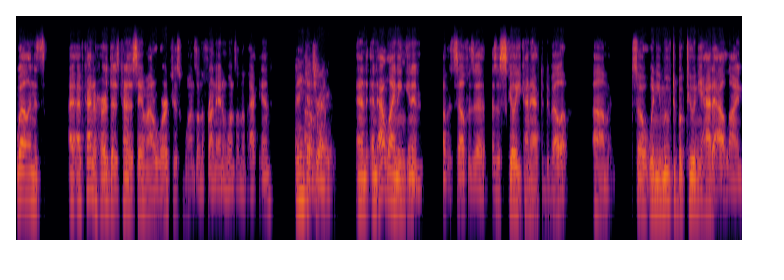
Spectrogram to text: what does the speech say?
Well, and it's I, I've kind of heard that it's kind of the same amount of work, just one's on the front end and one's on the back end. I think that's Um, right. And and outlining in and of itself is a as a skill you kind of have to develop. Um, so when you moved to book two and you had to outline,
